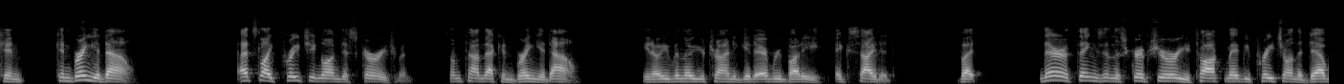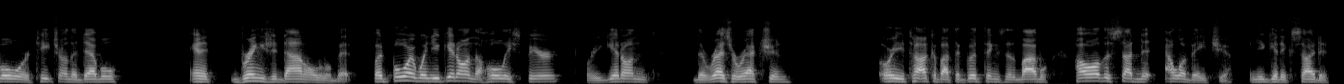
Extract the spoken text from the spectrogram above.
can can bring you down. That's like preaching on discouragement. Sometimes that can bring you down. You know, even though you're trying to get everybody excited. But there are things in the scripture you talk maybe preach on the devil or teach on the devil and it brings you down a little bit. But boy, when you get on the Holy Spirit or you get on the resurrection or you talk about the good things of the Bible, how all of a sudden it elevates you and you get excited.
